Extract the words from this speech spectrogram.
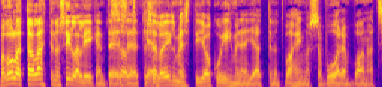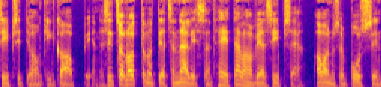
Mä luulen, että on lähtenyt sillä liikenteeseen, Sotkea. että siellä on ilmeisesti joku ihminen jättänyt vahingossa vuoden vanhat sipsit johonkin kaappiin. Ja sitten se on ottanut, tiedätkö, nälissä, että hei, täällä on vielä sipsejä. Avannut sen pussin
